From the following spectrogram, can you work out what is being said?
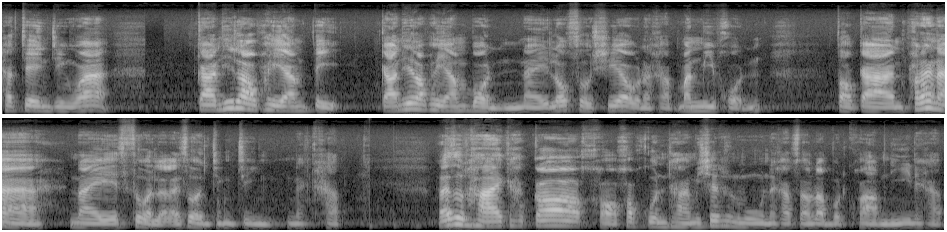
ชัดเจนจริงว่า การที่เราพยายามติ การที่เราพยายามบ่นในโลกโซเชียลนะครับ มันมีผลต่อการพัฒนาในส่วนหลาย ๆ ส่วนจริง ๆ นะครับ และสุดท้ายครับก็ขอขอบคุณทางมิเชลทุนมูนะครับสำหรับบทความนี้นะครับ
